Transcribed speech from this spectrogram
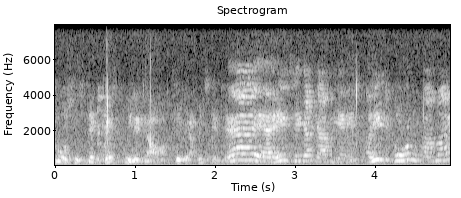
Kursen stik bedst, mine herrer, til verdens ende. Ja, ja, helt sikkert, Gabriel. Og helt konen fra mig.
